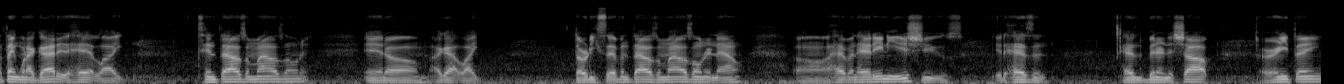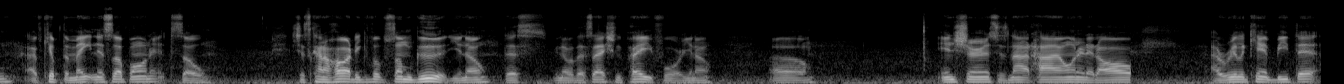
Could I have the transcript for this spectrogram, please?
I think when I got it it had like 10,000 miles on it. And um, I got like 37,000 miles on it now. Uh, I haven't had any issues. It hasn't hasn't been in the shop or anything. I've kept the maintenance up on it, so it's just kind of hard to give up some good, you know. That's you know that's actually paid for, you know. Um, insurance is not high on it at all. I really can't beat that.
